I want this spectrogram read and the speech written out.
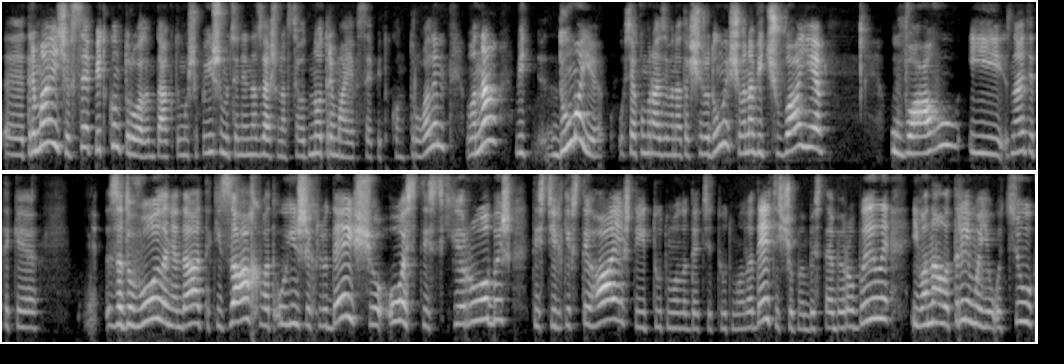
е, тримаючи все під контролем, так, тому що по-іншому це не назвеш, вона все одно тримає все під контролем. Вона від... думає, у всякому разі, вона так щиро думає, що вона відчуває увагу і, знаєте, таке задоволення, да, такий захват у інших людей, що ось ти стільки робиш, ти стільки встигаєш, ти і тут молодець, і тут молодець, і що ми без тебе робили. І вона отримує оцю,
